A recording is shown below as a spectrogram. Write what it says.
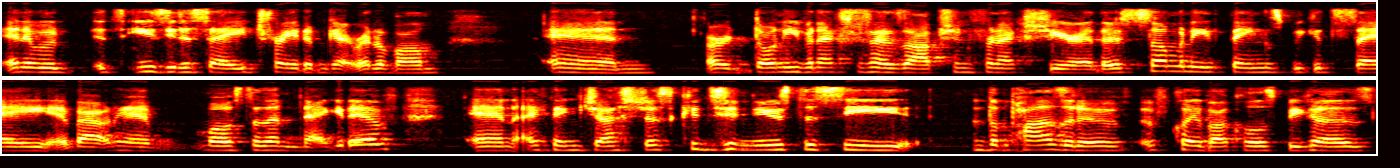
and it would it's easy to say trade him, get rid of him, and or don't even exercise the option for next year. There's so many things we could say about him, most of them negative, and I think Jess just continues to see the positive of Clay Buchholz because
